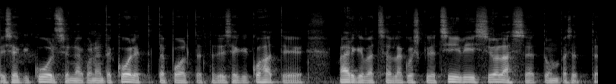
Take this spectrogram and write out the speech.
isegi kuulsin nagu nende koolitajate poolt, et nad isegi kohati märgivad selle kuskile CV-sse üles, et umbes, et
